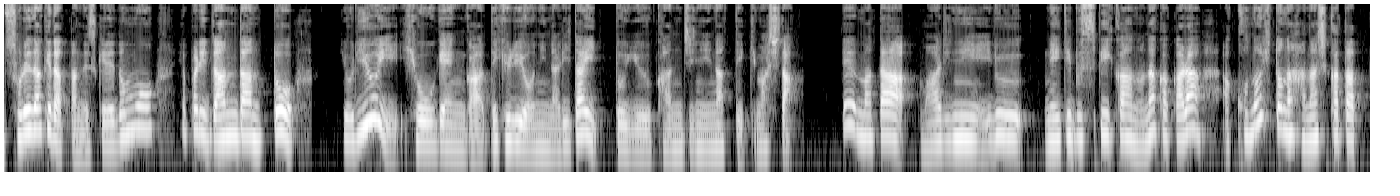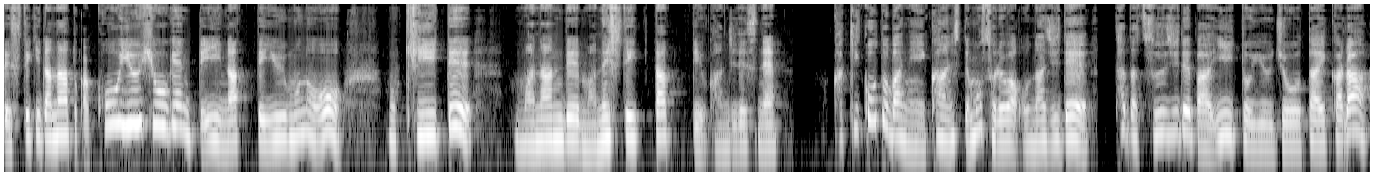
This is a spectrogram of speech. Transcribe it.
それだけだったんですけれども、やっぱりだんだんとより良い表現ができるようになりたいという感じになっていきました。で、また、周りにいるネイティブスピーカーの中から、あ、この人の話し方って素敵だなとか、こういう表現っていいなっていうものをもう聞いて、学んで真似していったっていう感じですね。書き言葉に関してもそれは同じで、ただ通じればいいという状態から、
